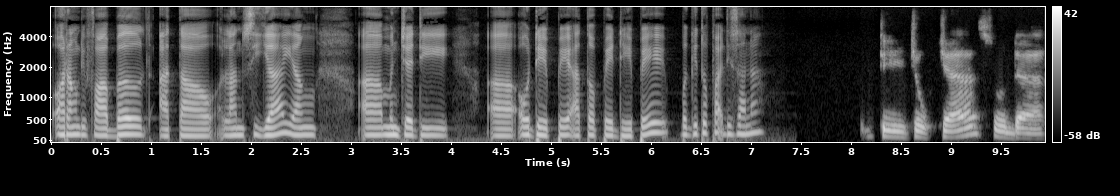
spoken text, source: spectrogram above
orang difabel atau lansia yang uh, menjadi uh, eh, ODP atau PDP begitu Pak di sana? di Jogja sudah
